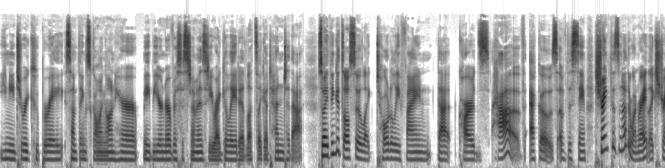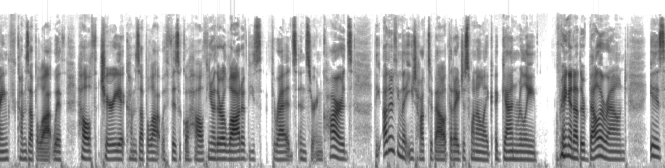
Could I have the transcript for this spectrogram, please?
you need to recuperate. Something's going on here. Maybe your nervous system is deregulated. Let's like attend to that. So I think it's also like totally fine that cards have echoes of the same. Strength is another one, right? Like strength comes up a lot with health, chariot comes up a lot with physical health. You know, there are a lot of these threads in certain cards. The other thing that you talked about that I just want to like again really ring another bell around is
